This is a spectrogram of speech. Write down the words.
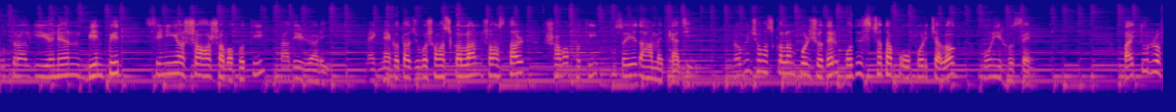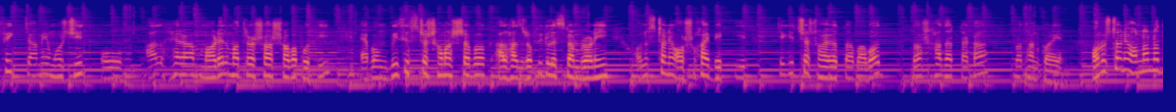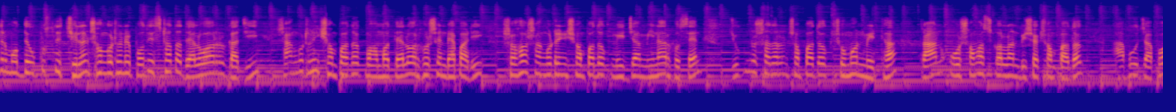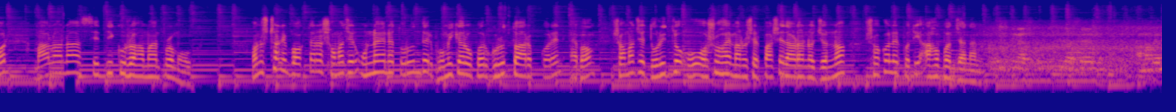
উত্তরালগি ইউনিয়ন বিএনপির সিনিয়র সহ সভাপতি কাদির রাড়ি। মেঘনাকতা যুব সমাজ কল্যাণ সংস্থার সভাপতি সৈয়দ আহমেদ গাজী নবীন সমাজ কল্যাণ পরিষদের প্রতিষ্ঠাতা ও পরিচালক মনির হোসেন। বাইতুর রফিক জামে মসজিদ ও আল হেরা মডেল মাদ্রাসার সভাপতি এবং বিশিষ্ট সমাজসেবক আলহাজ রফিকুল ইসলাম রনি অনুষ্ঠানে অসহায় ব্যক্তির চিকিৎসা সহায়তা বাবদ দশ হাজার টাকা প্রদান করেন। অনুষ্ঠানে অন্যান্যদের মধ্যে উপস্থিত ছিলেন সংগঠনের প্রতিষ্ঠাতা দেলোয়ার গাজী, সাংগঠনিক সম্পাদক মোহাম্মদ দেলোয়ার হোসেন ব্যাপারী, সহ সাংগঠনিক সম্পাদক মির্জা মিনার হোসেন, যুগ্ম সাধারণ সম্পাদক সুমন মির্ধা, ত্রাণ ও সমাজ কল্যাণ বিষয়ক সম্পাদক আবু জাফর, মাওলানা সিদ্দিকুর রহমান প্রমুখ। অনুষ্ঠানে বক্তারা সমাজের উন্নয়নে তরুণদের ভূমিকার উপর গুরুত্ব আরোপ করেন এবং সমাজের দরিদ্র ও অসহায় মানুষের পাশে দাঁড়ানোর জন্য সকলের প্রতি আহ্বান জানান। আছে আমাদের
